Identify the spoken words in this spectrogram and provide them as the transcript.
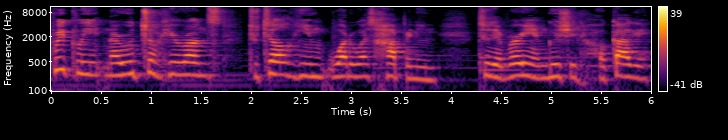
Quickly, Naruto he runs to tell him what was happening to the very anguished Hokage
